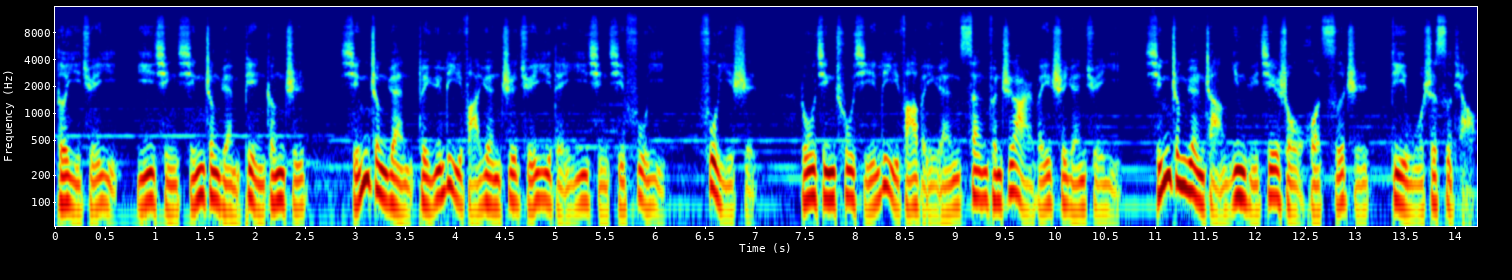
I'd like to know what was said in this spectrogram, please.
得以决议，以请行政院变更之；行政院对于立法院之决议，得以请其复议。复议时，如今出席立法委员三分之二维持原决议，行政院长应予接受或辞职。第五十四条，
